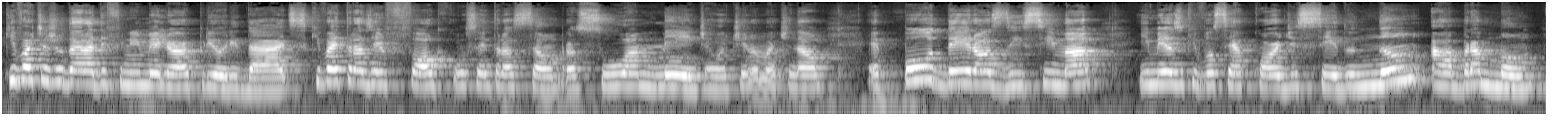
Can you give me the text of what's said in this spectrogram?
que vai te ajudar a definir melhor prioridades, que vai trazer foco e concentração para sua mente. A rotina matinal é poderosíssima e mesmo que você acorde cedo, não abra mão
